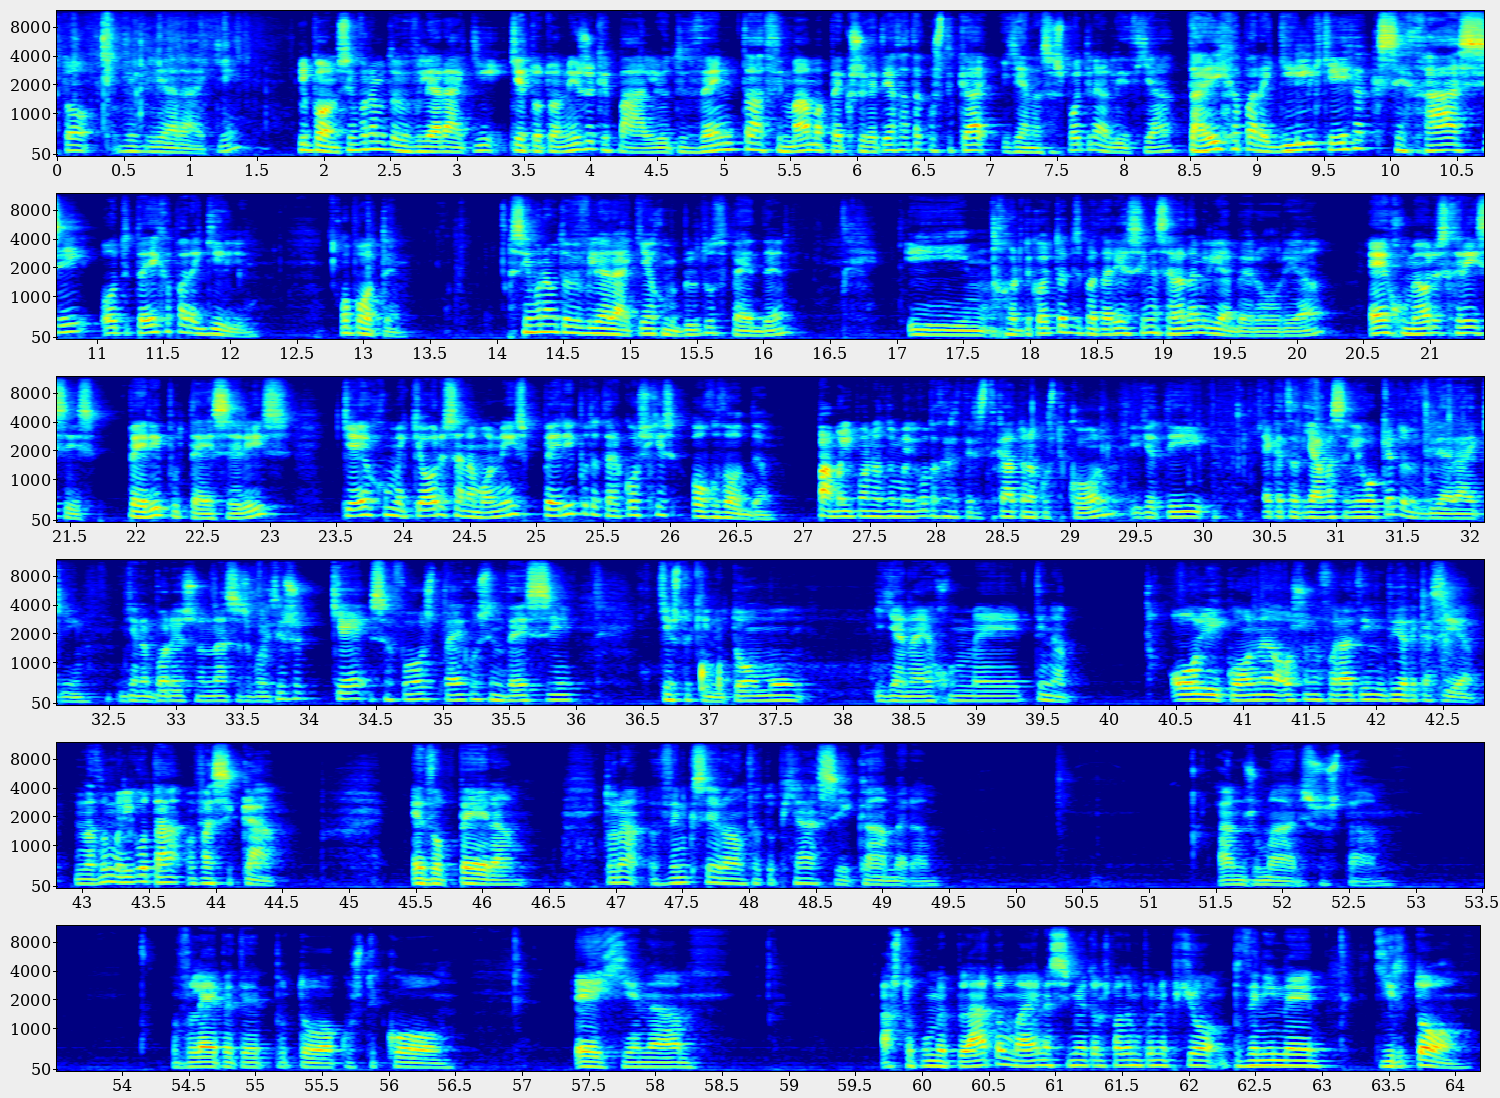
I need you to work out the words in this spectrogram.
το βιβλιαράκι. Λοιπόν, σύμφωνα με το βιβλιαράκι, και το τονίζω και πάλι ότι δεν τα θυμάμαι απ' έξω γιατί αυτά τα ακουστικά, για να σας πω την αλήθεια, τα είχα παραγγείλει και είχα ξεχάσει ότι τα είχα παραγγείλει. Οπότε, σύμφωνα με το βιβλιαράκι έχουμε Bluetooth 5, η χωρητικότητα της μπαταρίας είναι 40 mAh, έχουμε ώρες χρήσης περίπου 4 και έχουμε και ώρες αναμονής περίπου 480. Πάμε λοιπόν να δούμε λίγο τα χαρακτηριστικά των ακουστικών, γιατί έκατσα διάβασα λίγο και το βιβλιαράκι για να μπορέσω να σας βοηθήσω και σαφώς τα έχω συνδέσει και στο κινητό μου για να έχουμε την όλη εικόνα όσον αφορά την διαδικασία. Να δούμε λίγο τα βασικά. Εδώ πέρα, τώρα δεν ξέρω αν θα το πιάσει η κάμερα, αν ζουμάρει σωστά. Βλέπετε που το ακουστικό έχει ένα ας το πούμε πλάτωμα, ένα σημείο τέλος πάντων που, είναι πιο, που δεν είναι κυρτό.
